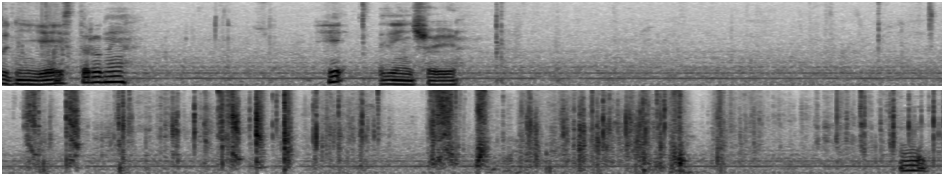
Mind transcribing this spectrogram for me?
з однієї сторони і з іншої. От.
